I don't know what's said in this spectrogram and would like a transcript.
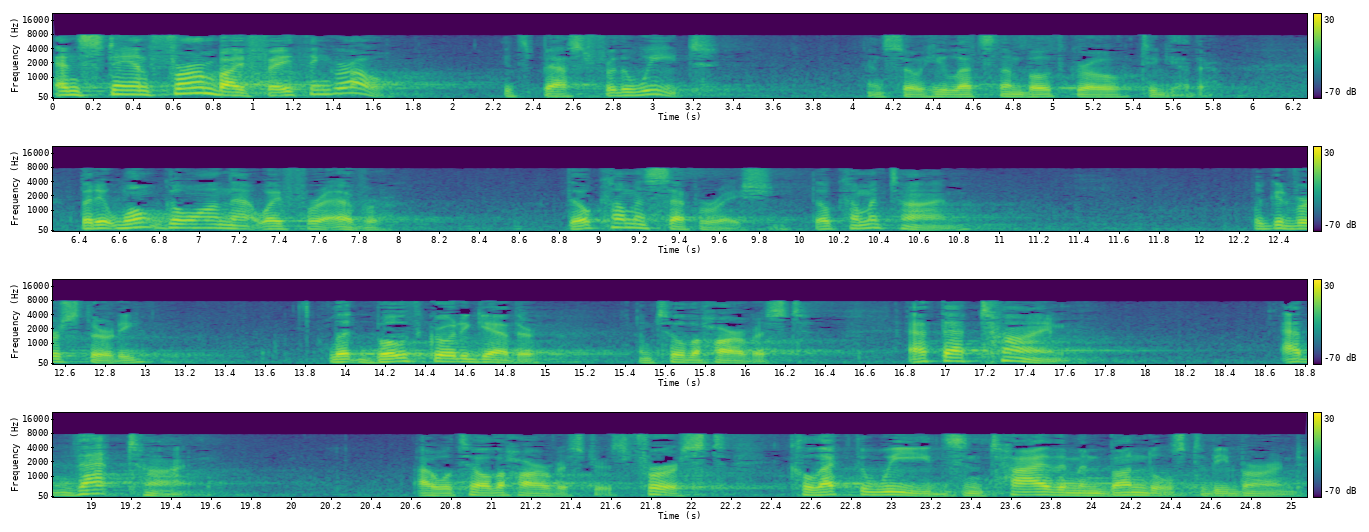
and stand firm by faith and grow. It's best for the wheat. And so he lets them both grow together. But it won't go on that way forever. There'll come a separation. There'll come a time. Look at verse 30. Let both grow together until the harvest. At that time, at that time, I will tell the harvesters first, collect the weeds and tie them in bundles to be burned.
